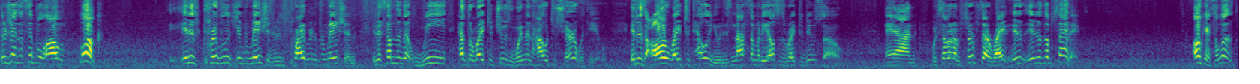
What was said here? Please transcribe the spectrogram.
There's just a simple of look, it is privileged information. It is private information. It is something that we have the right to choose when and how to share it with you. It is our right to tell you. It is not somebody else's right to do so. And when someone usurps that right, it, it is upsetting. Okay, so let,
